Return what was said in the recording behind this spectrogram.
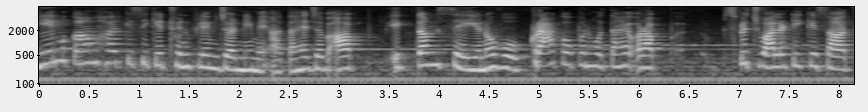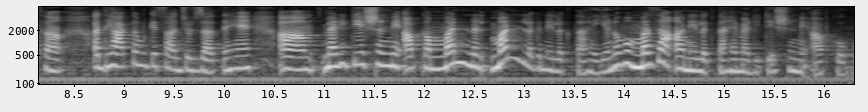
ये मुकाम हर किसी के ट्विन फ्लेम जर्नी में आता है जब आप एकदम से यू you नो know, वो क्रैक ओपन होता है और आप स्पिरिचुअलिटी के साथ अध्यात्म के साथ जुड़ जाते हैं। मेडिटेशन में आपका मन मन लगने लगता है यू you नो know, वो मज़ा आने लगता है मेडिटेशन में आपको।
